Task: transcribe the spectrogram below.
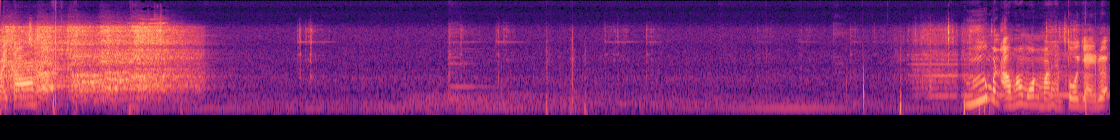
ไปต่องอือมันเอาผ้ามดมาแถมตัวใหญ่ด้วย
